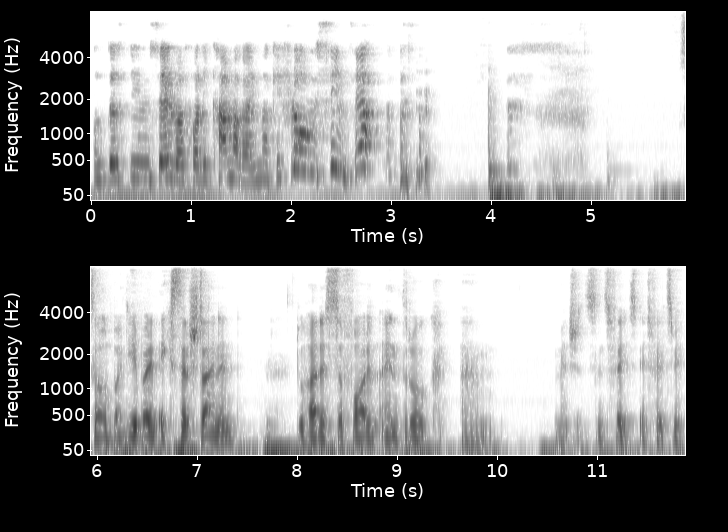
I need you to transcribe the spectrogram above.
und dass die ihm selber vor die Kamera immer geflogen sind, ja. So, und bei dir, bei den Externsteinen, du hattest sofort den Eindruck, ähm, Mensch, jetzt entfällt es mir,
